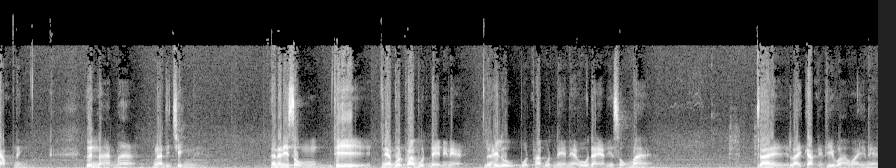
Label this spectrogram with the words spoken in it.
กลับหนึ่งคือนานมากนานจริงๆเลย อันนี้สงส์ที่เนี่ยบทพระบทเนนเนี่ยหรือให้ลูกบทพระบทเนนเนี่ยโอ้ได้อานิสงส์มาก ได้หลายกลับอย่างที่ว่าไว้เนี่ย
